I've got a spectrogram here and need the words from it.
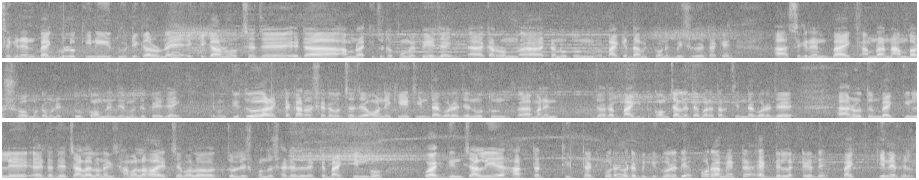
সেকেন্ড হ্যান্ড ব্যাগগুলো কিনি দুইটি কারণে। একটি কারণ হচ্ছে যে এটা আমরা কিছুটা কমে পেয়ে যাই কারণ একটা নতুন বাইকের দাম একটু অনেক বেশি হয়ে থাকে। সেকেন্ড হ্যান্ড বাইক আমরা নাম্বার সহ মোটামুটি একটু কম রেঞ্জের মধ্যে পেয়ে যাই। এবং দ্বিতীয় আরেকটা কারণ সেটা হচ্ছে যে অনেকেই চিন্তা করে যে নতুন মানে যারা বাইক কম চালাতে পারে তারা চিন্তা করে যে নতুন বাইক কিনলে এটা দিয়ে চালালে অনেক ঝামেলা হয়। এর চেয়ে ভালো চল্লিশ, পঞ্চাশ, ষাট হাজার একটা বাইক কিনবো, কয়েকদিন চালিয়ে হাতটা ঠিকঠাক করে ওটা বিক্রি করে দিয়ে পরে আমি একটা এক দেড় লাখ টাকা দিয়ে বাইক কিনে ফেলব।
